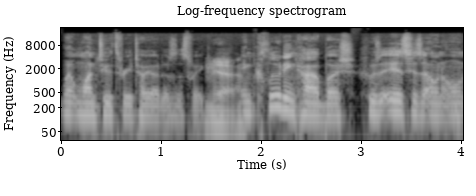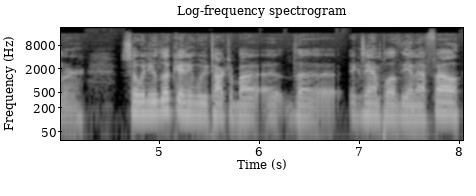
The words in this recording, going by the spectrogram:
went one, two, three Toyotas this week yeah, including Kyle Busch, who is his own owner. So when you look at, and we talked about uh, the example of the NFL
